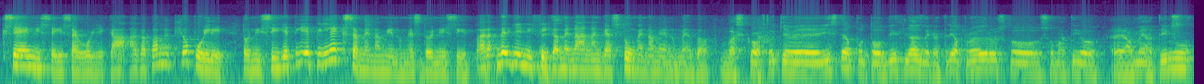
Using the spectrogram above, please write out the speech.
ξένοι σε εισαγωγικά αγαπάμε πιο πολύ το νησί, γιατί επιλέξαμε να μείνουμε στο νησί. Παρά... Δεν γεννηθήκαμε να αναγκαστούμε να μένουμε εδώ. Βασικό αυτό και ε, είστε από το 2013 πρόεδρος στο Σωματείο ε, ΑΜΕΑ Τίνου.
